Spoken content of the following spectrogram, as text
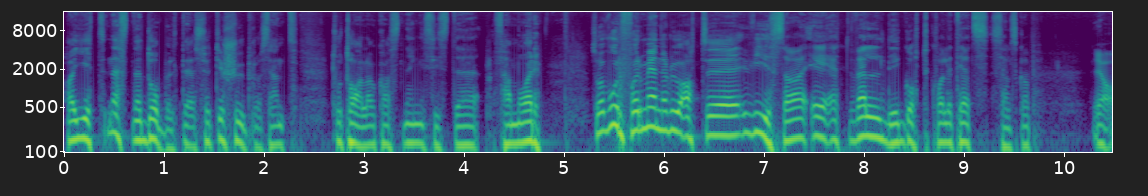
har gitt nesten det dobbelte, 77% totalavkastning de siste fem år. Så hvorfor mener du at uh, Visa er et veldig godt kvalitetsselskap? Ja,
